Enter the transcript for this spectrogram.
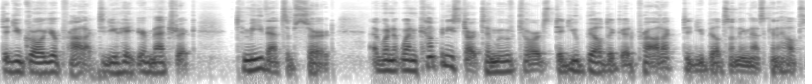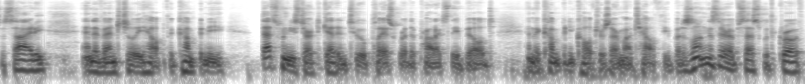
Did you grow your product? Did you hit your metric? To me, that's absurd. When, when companies start to move towards, did you build a good product? Did you build something that's going to help society and eventually help the company? That's when you start to get into a place where the products they build and the company cultures are much healthy. But as long as they're obsessed with growth,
